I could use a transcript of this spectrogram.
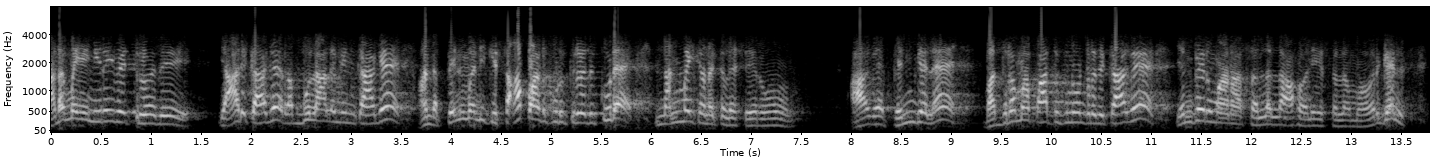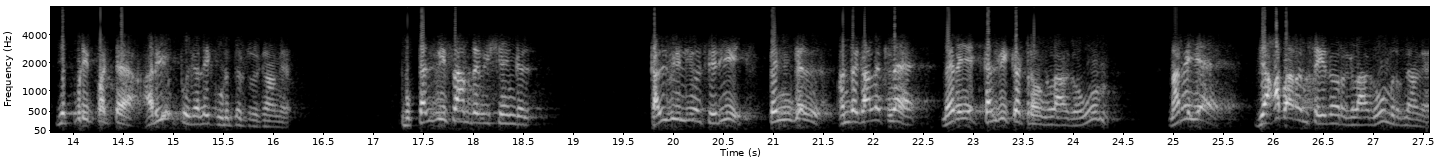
கடமையை நிறைவேற்றுவது யாருக்காக? ரப்புல் ஆலமீனுக்காக அந்த பெண்மணிக்கு சாப்பாடு கொடுக்கறது கூட நன்மை கணக்கில் சேரும். ஆக பெண்களை பத்திரமா பார்த்துக்கணுன்றதுக்காக எம்பெருமானா ஸல்லல்லாஹு அலையம் அவர்கள் எப்படிப்பட்ட அறிவிப்புகளை கொடுத்துட்டு இருக்காங்க. கல்வி சார்ந்த விஷயங்கள். கல்வியிலையும் சரி பெண்கள் அந்த காலத்துல நிறைய கல்வி கற்றவங்களாகவும் நிறைய வியாபாரம் செய்தவர்களாகவும் இருந்தாங்க.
